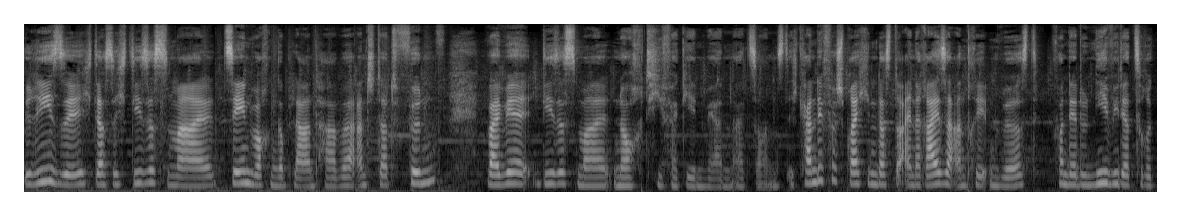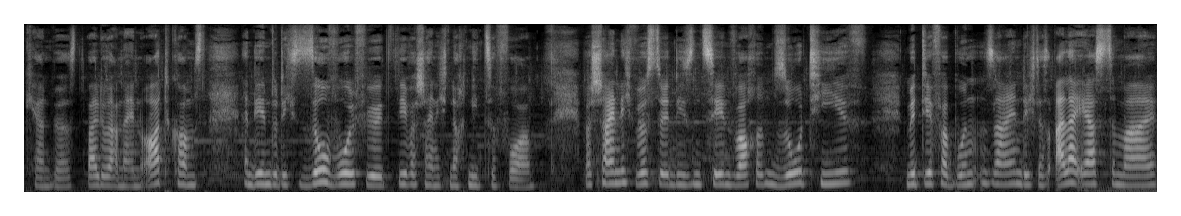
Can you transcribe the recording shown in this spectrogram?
riesig, dass ich dieses Mal zehn Wochen geplant habe, anstatt fünf, weil wir dieses Mal noch tiefer gehen werden als sonst. Ich kann dir versprechen, dass du eine Reise antreten wirst, von der du nie wieder zurückkehren wirst, weil du an einen Ort kommst, an dem du dich so wohl fühlst wie wahrscheinlich noch nie zuvor. Wahrscheinlich wirst du in diesen zehn Wochen so tief mit dir verbunden sein, dich das allererste Mal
